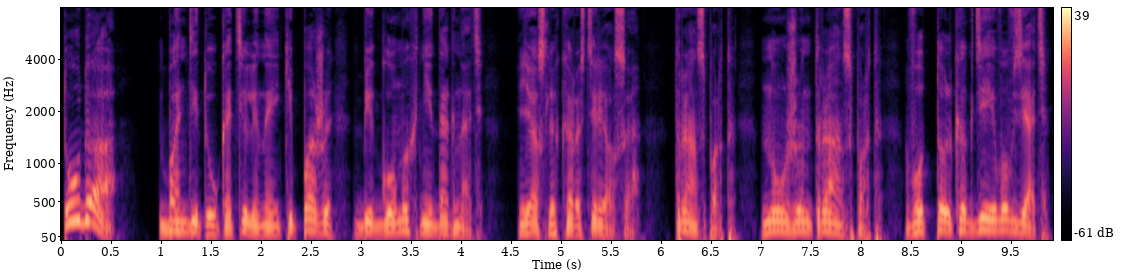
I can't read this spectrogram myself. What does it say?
«Туда!» Бандиты укатили на экипаже, бегом их не догнать. Я слегка растерялся. «Транспорт. Нужен транспорт. Вот только где его взять?»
